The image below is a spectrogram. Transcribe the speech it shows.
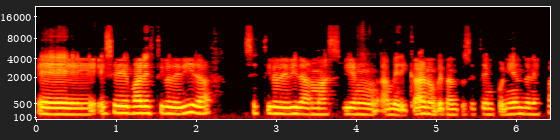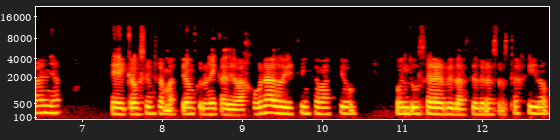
Eh, ese mal estilo de vida, ese estilo de vida más bien americano que tanto se está imponiendo en España, eh, causa inflamación crónica de bajo grado y esta inflamación conduce a la irritación de nuestros tejidos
